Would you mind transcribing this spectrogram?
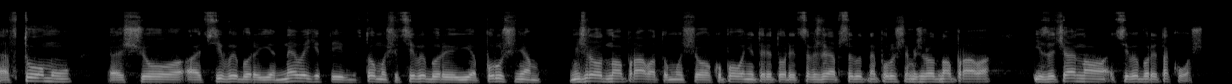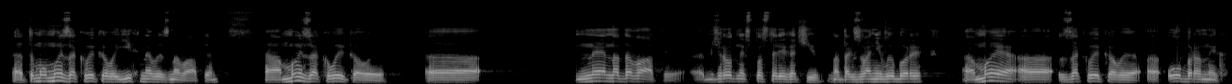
е, в тому, що ці вибори є нелегітимні, в тому, що ці вибори є порушенням міжнародного права, тому що окуповані території це вже абсолютне порушення міжнародного права. І звичайно, ці вибори також. Тому ми закликали їх не визнавати. Ми закликали. Не надавати е, міжнародних спостерігачів на так звані вибори. Е, Ми е, закликали обраних,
